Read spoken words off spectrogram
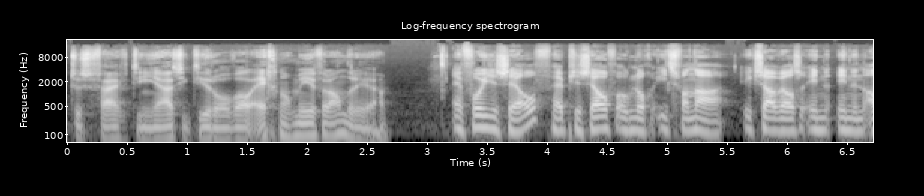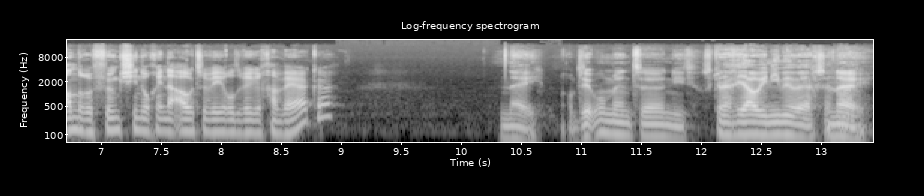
tussen vijf en tien jaar, zie ik die rol wel echt nog meer veranderen, ja. En voor jezelf, heb je zelf ook nog iets van, nou, ik zou wel eens in, in een andere functie nog in de autowereld willen gaan werken? Nee, op dit moment eh, niet. Ze krijgen jou hier niet meer weg, zeg maar. Nee,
